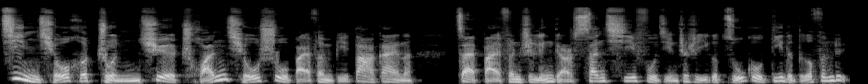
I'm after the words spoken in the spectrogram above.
进球和准确传球数百分比大概呢在百分之零点三七附近，这是一个足够低的得分率。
